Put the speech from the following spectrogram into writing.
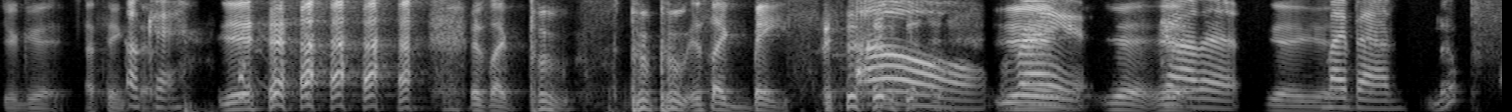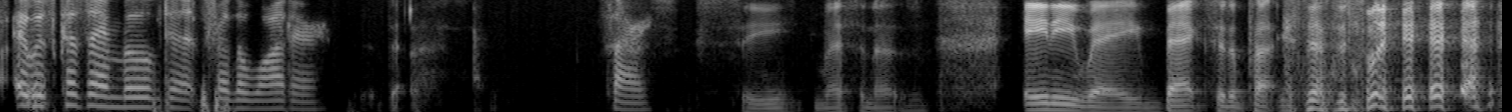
You're good. I think so. okay Yeah. it's like poo, poo, poo. It's like bass. oh yeah, right Yeah, yeah, got it yeah, yeah. my bad nope. it was because i moved it for the water Sorry. See, messing up. Anyway, back to the podcast.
